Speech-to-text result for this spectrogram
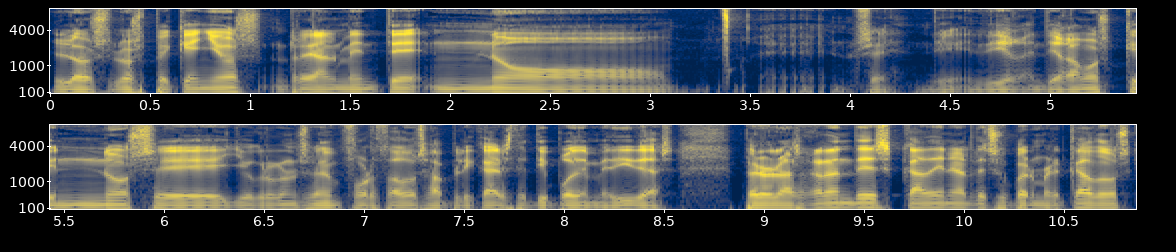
los, los pequeños realmente no, eh, no sé, digamos que no se, yo creo que no se ven forzados a aplicar este tipo de medidas, pero las grandes cadenas de supermercados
